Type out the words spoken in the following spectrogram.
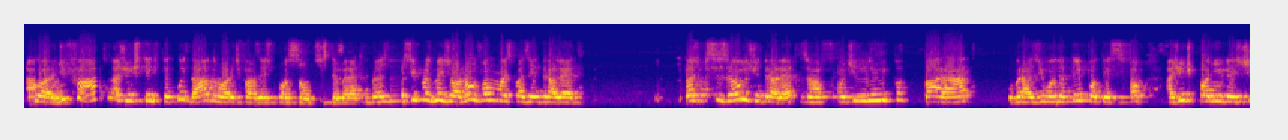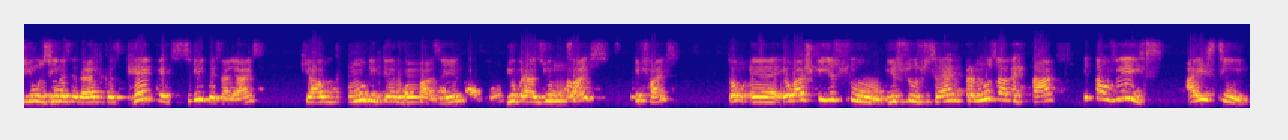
Agora, de fato, a gente tem que ter cuidado na hora de fazer a expansão do sistema elétrico brasileiro. Simplesmente, ó, não vamos mais fazer hidrelétrica. Nós precisamos de hidrelétricas, é uma fonte limpa, barata, o Brasil ainda tem potencial. A gente pode investir em usinas hidrelétricas reversíveis, aliás, que é algo que o mundo inteiro vem fazendo, e o Brasil não faz, nem faz. Então, é, eu acho que isso, isso serve para nos alertar e talvez, aí sim,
